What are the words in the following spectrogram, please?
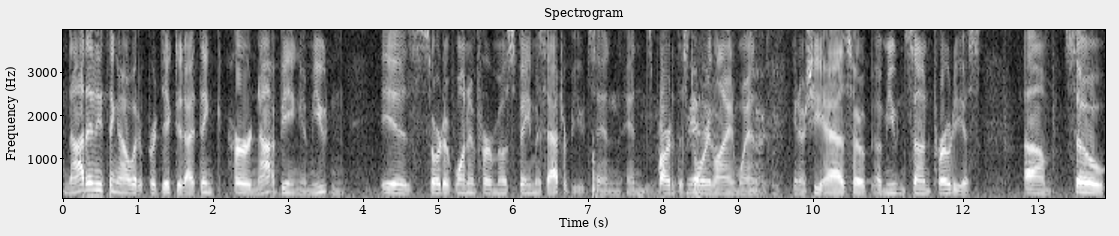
not anything I would have predicted. I think her not being a mutant is sort of one of her most famous attributes, and and it's part of the storyline when Exactly. You know she has her a mutant son Proteus. Um, so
